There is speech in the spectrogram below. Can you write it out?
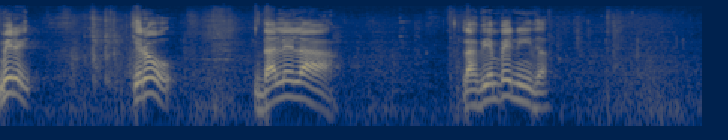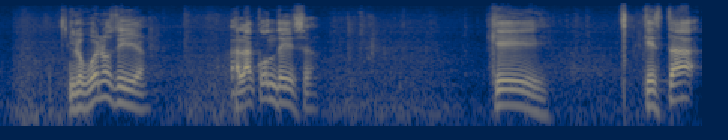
Miren, quiero darle la, las bienvenidas y los buenos días a la condesa que, que está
